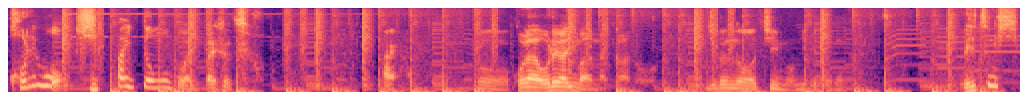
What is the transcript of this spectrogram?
これを失敗って思う子がいっぱいいるんですよ。はい。うん、これは俺は今なんかあの自分のチームを見てて思う別に失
